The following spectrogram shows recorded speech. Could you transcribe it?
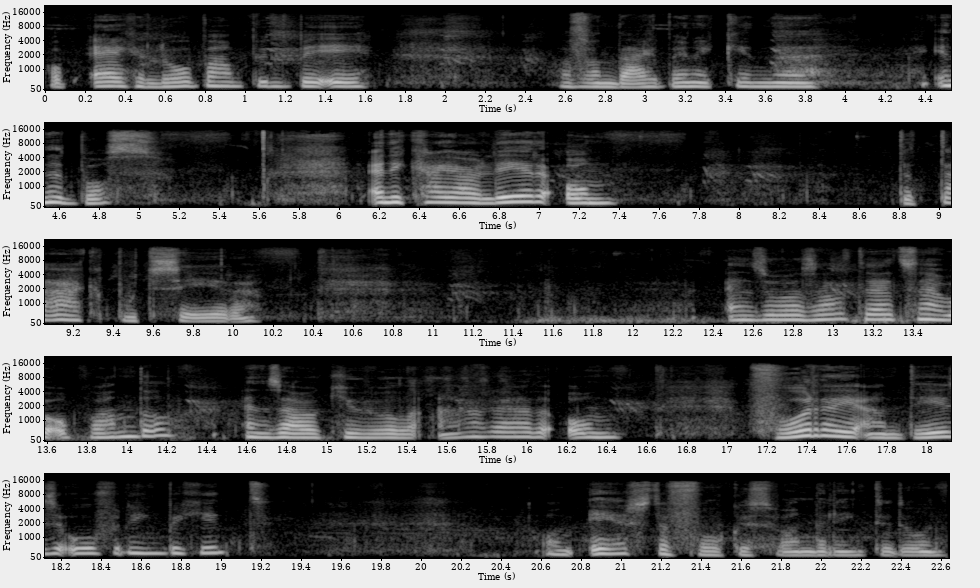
op eigenloopbaan.be. Maar vandaag ben ik in, uh, in het bos. En ik ga jou leren om de taak poetseren. En zoals altijd zijn we op wandel en zou ik je willen aanraden om, voordat je aan deze oefening begint, om eerst de focuswandeling te doen.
